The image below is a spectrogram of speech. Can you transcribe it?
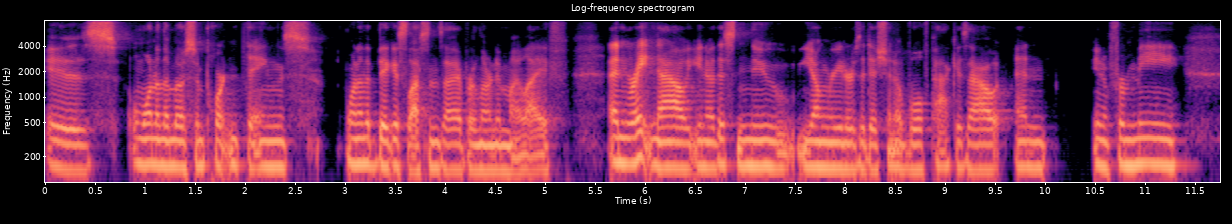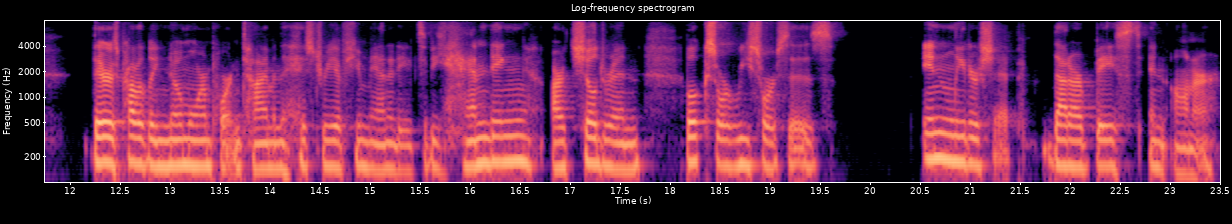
is one of the most important things, one of the biggest lessons I ever learned in my life. And right now, you know, this new young readers edition of Wolfpack is out. And, you know, for me, there is probably no more important time in the history of humanity to be handing our children books or resources in leadership that are based in honor.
